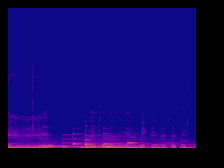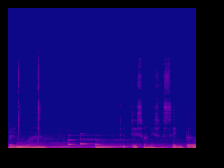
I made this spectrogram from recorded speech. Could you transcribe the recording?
And another yeah make another different one. This one is a simple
